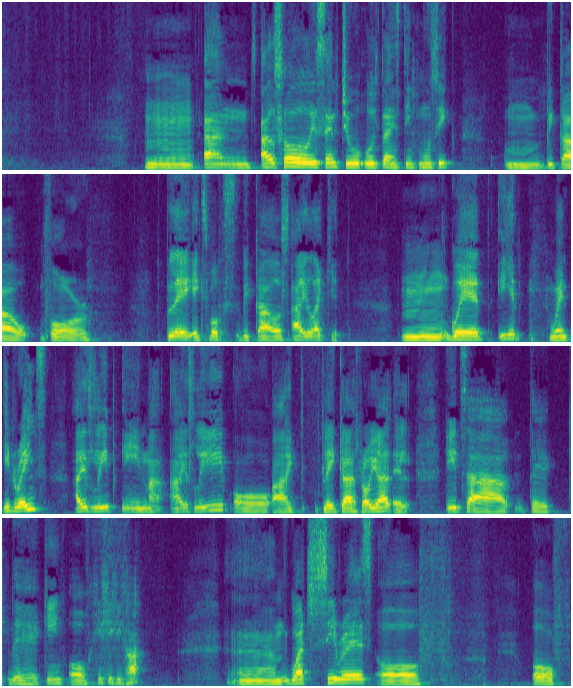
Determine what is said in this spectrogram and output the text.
Mm, and also listen to Ultra Instinct music um, because for play Xbox because I like it. Um, when it when it rains, I sleep in my I sleep or I play Clash Royale. It's uh the the king of hihihiha um, watch series of of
